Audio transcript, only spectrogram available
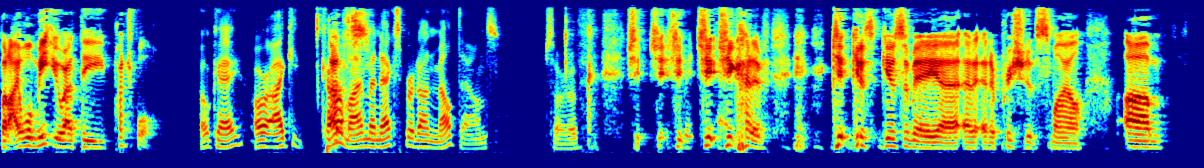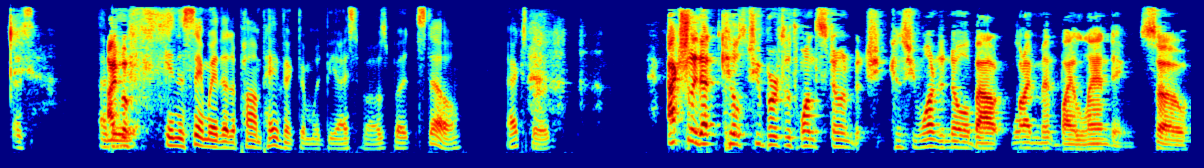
but I will meet you at the punch bowl. okay, or I could come. That's- I'm an expert on meltdowns, sort of. She she she she, she kind of gives gives him a uh, an, an appreciative smile. Um, I I'm mean, f- in the same way that a Pompeii victim would be, I suppose, but still, expert. Actually, that kills two birds with one stone, but because she, wanted to know about what I meant by landing. So,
